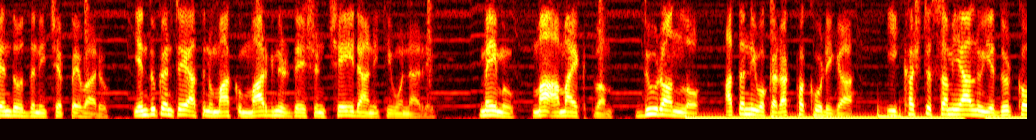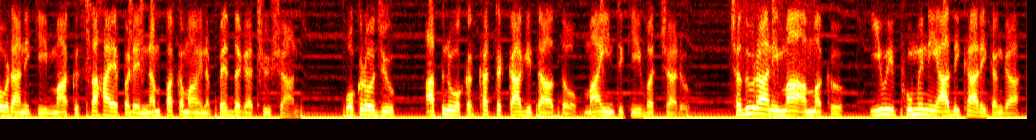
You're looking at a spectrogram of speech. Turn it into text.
చెందొద్దని చెప్పేవారు. ఎందుకంటే అతను మాకు మార్గనిర్దేశం చేయడానికి ఉన్నారు. మేము మా అమాయకత్వం దూరంలో అతన్ని ఒక రక్పకూడిగా ఈ కష్ట సమయాలను ఎదుర్కోవడానికి మాకు సహాయపడే నమ్మకమైన పెద్దగా చూశాను. ఒకరోజు అతను ఒక కట్ట కాగితాలతో మా ఇంటికి వచ్చారు. చదువురాని మా అమ్మకు ఈ భూమిని అధికారికంగా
